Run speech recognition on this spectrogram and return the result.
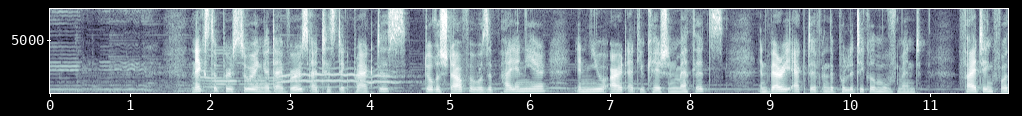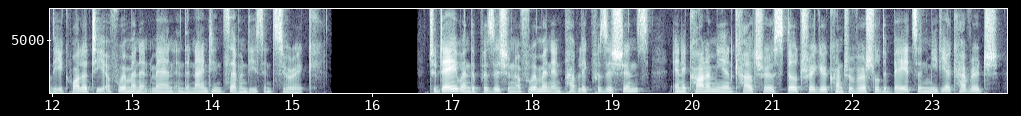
Next to pursuing a diverse artistic practice, Doris Stauffer was a pioneer in new art education methods and very active in the political movement, fighting for the equality of women and men in the 1970s in Zurich. Today, when the position of women in public positions, in economy and culture still trigger controversial debates and media coverage,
